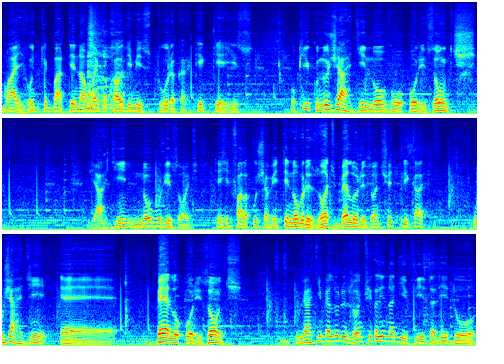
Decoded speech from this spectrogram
Mais ruim do que bater na mãe por causa de mistura, cara. Que que é isso? O Kiko, no Jardim Novo Horizonte, Jardim Novo Horizonte. Tem gente que fala, puxa vida, tem Novo Horizonte, Belo Horizonte. Deixa eu explicar aqui. O Jardim é, Belo Horizonte, o Jardim Belo Horizonte fica ali na divisa ali do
